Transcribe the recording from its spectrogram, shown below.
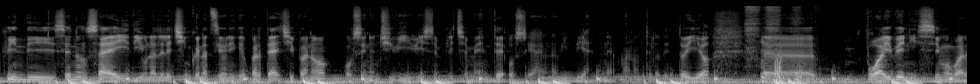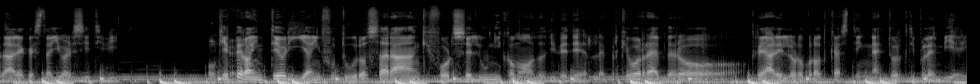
quindi se non sei di una delle cinque nazioni che partecipano, o se non ci vivi semplicemente, o se hai una VPN, ma non te l'ho detto io, eh, puoi benissimo guardare questa URC TV okay. che però in teoria in futuro sarà anche forse l'unico modo di vederle, perché vorrebbero creare il loro broadcasting network tipo l'NBA.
